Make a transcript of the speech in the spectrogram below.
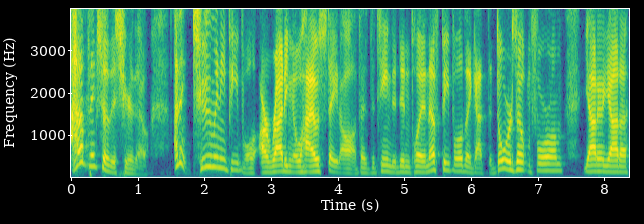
I don't think so this year, though. I think too many people are writing Ohio State off as the team that didn't play enough people. They got the doors open for them, yada, yada.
